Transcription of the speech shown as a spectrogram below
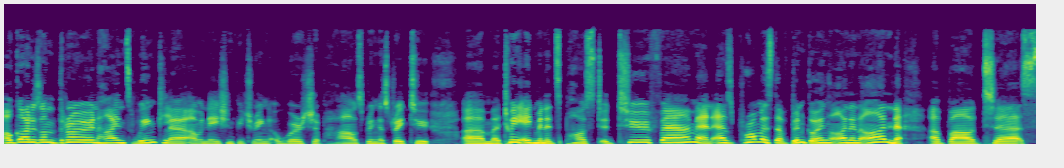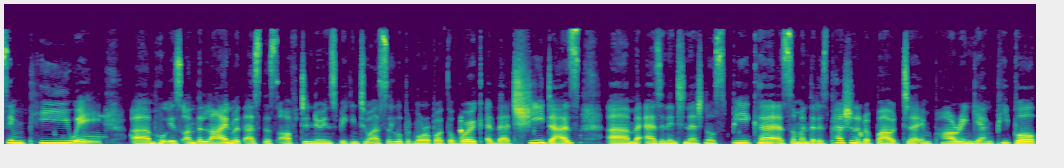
Our God is on the throne. Heinz Winkler, our nation featuring worship house, bring us straight to um, 28 minutes past two, fam. And as promised, I've been going on and on about uh, Simphiwe um, who is on the line with us this afternoon, speaking to us a little bit more about the work that she does um, as an international speaker, as someone that is passionate about uh, empowering young people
